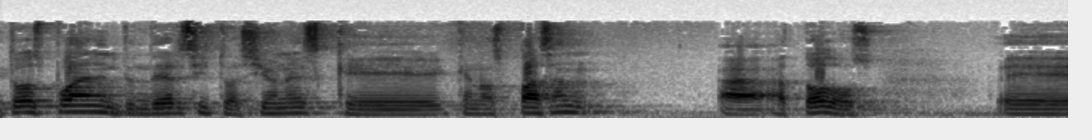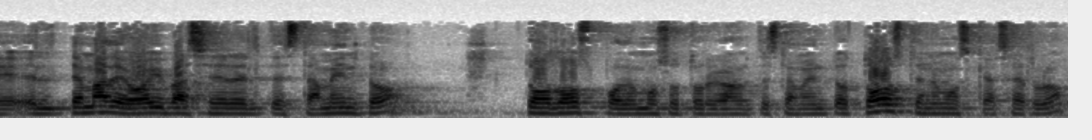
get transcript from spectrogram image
todos puedan entender situaciones que, que nos pasan a, todos. Eh, el tema de hoy va a ser el testamento. Todos podemos otorgar un testamento, todos tenemos que hacerlo.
